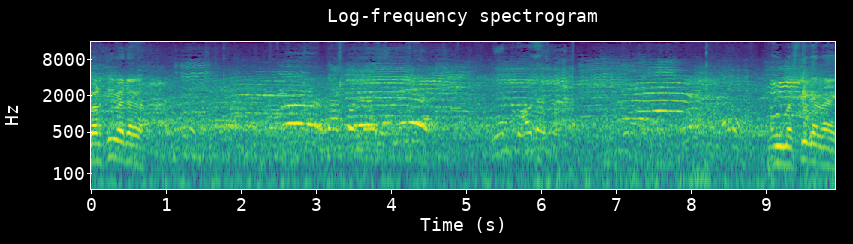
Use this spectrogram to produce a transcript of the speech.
बढ़ती बैठेगा। अभी मस्ती कर रहा है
